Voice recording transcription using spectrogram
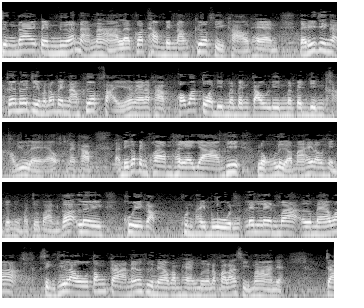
จึงได้เป็นเนื้อหนาหนาๆแล้วก็ทำเป็นน้ำเคลือบสีขาวแทน แต่ที่จริงอะเครื่องถ้วยจีนมันต้องเป็นน้ำเคลือบใสใช่ไหมล่ะครับเพราะว่าตัวดินมันเป็นเกาลินมันเป็นดินขาวอยู่แล้วนะครับอันนี้ก็เป็นความพยายามที่หลงเหลือมาให้เราเห็นจนถึงปัจจุบันก็เลยคุยกับคุณไพบูลย์เล่นๆว่าเออแม้ว่าสิ่งที่เราต้องการนั่นก็คือแนวกำแพงเมืองนครราชสีมาเนี่ย จะ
